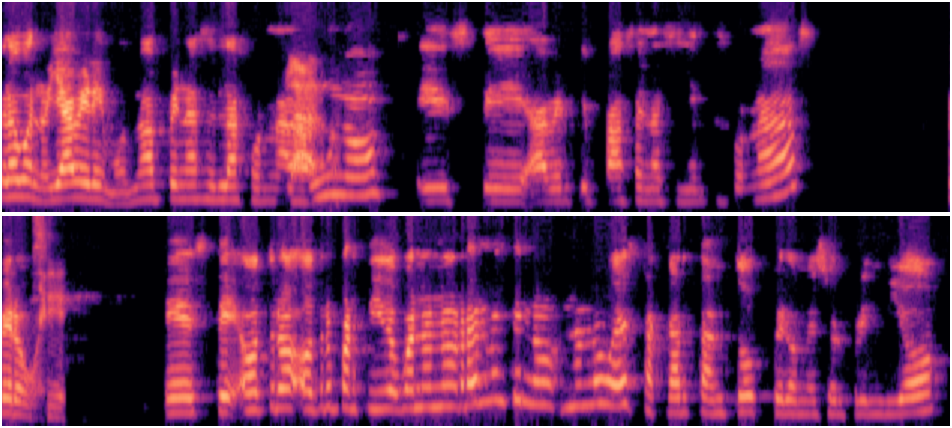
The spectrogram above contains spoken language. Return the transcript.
pero bueno, ya veremos, ¿no? Apenas es la jornada 1, este, a ver qué pasa en las siguientes jornadas. Pero bueno. Este, otro, otro partido, bueno, no, realmente no, no lo voy a destacar tanto, pero me sorprendió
